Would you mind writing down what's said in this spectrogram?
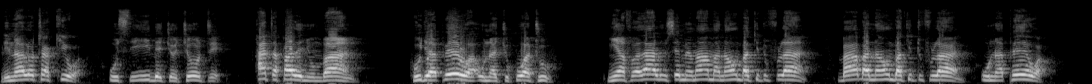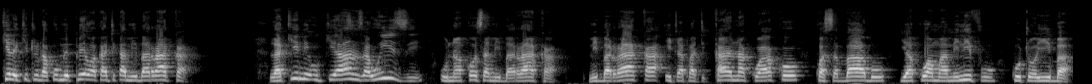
linalotakiwa usiibe chochote hata pale nyumbani. Hujapewa unachukua tu. Ni afadhali useme mama naomba kitu fulani. Baba naomba kitu fulani. Unapewa. Kile kitu nakuwa umepewa katika mibaraka. Lakini ukianza wizi unakosa mibaraka mibaraka itapatikana kwako kwa sababu ya kuwa mwaminifu kutoiba.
